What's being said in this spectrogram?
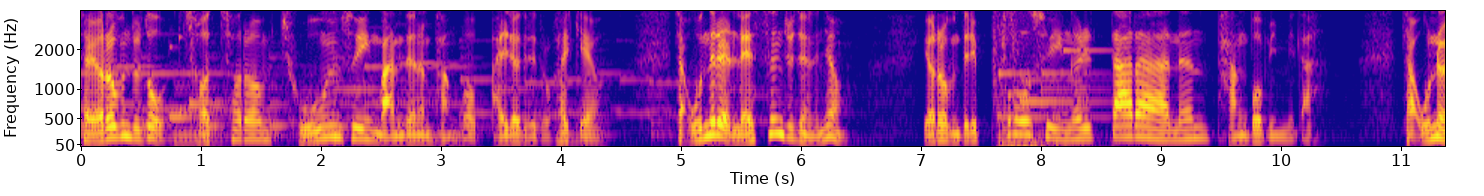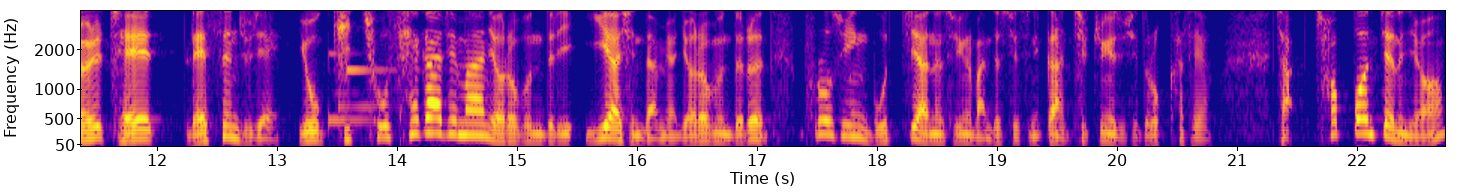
자 여러분들도 저처럼 좋은 스윙 만드는 방법 알려드리도록 할게요. 자 오늘의 레슨 주제는요. 여러분들이 프로 스윙을 따라하는 방법입니다. 자 오늘 제 레슨 주제 요 기초 세 가지만 여러분들이 이해하신다면 여러분들은 프로 스윙 못지 않은 스윙을 만들 수 있으니까 집중해 주시도록 하세요. 자 첫 번째는요.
